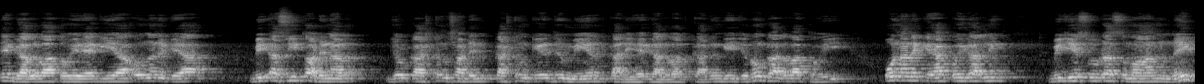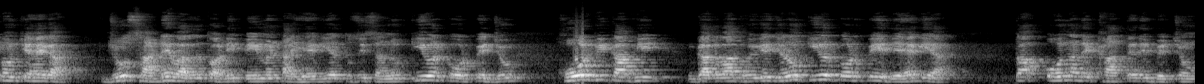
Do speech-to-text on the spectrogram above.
ਤੇ ਗੱਲਬਾਤ ਹੋਈ ਹੈਗੀ ਆ। ਉਹਨਾਂ ਨੇ ਕਿਹਾ ਵੀ ਅਸੀਂ ਤੁਹਾਡੇ ਨਾਲ ਜੋ ਕਸਟਮ ਸਾਡੇ ਕਸਟਮ ਕੇਅਰ ਜੋ ਮੇਨ ਅਧਿਕਾਰੀ ਹੈ, ਗੱਲਬਾਤ ਕਰਨਗੇ। ਜਦੋਂ ਗੱਲਬਾਤ ਹੋਈ, ਉਹਨਾਂ ਨੇ ਕਿਹਾ, ਕੋਈ ਗੱਲ ਨਹੀਂ ਵੀ ਜੇ ਤੁਹਾਡਾ ਸਮਾਨ ਨਹੀਂ ਪਹੁੰਚਿਆ ਹੈਗਾ, ਜੋ ਸਾਡੇ ਵੱਲ ਤੁਹਾਡੀ ਪੇਮੈਂਟ ਆਈ ਹੈਗੀ ਆ, ਤੁਸੀਂ ਸਾਨੂੰ ਕਿਊਆਰ ਕੋਡ ਭੇਜੋ। ਹੋਰ ਵੀ ਕਾਫੀ ਗੱਲਬਾਤ ਹੋਈ ਹੈ। ਜਦੋਂ ਕਿਊਆਰ ਕੋਡ ਭੇਜਦੇ ਹੈਗੇ ਆ, ਤਾਂ ਉਹਨਾਂ ਦੇ ਖਾਤੇ ਦੇ ਵਿੱਚੋਂ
